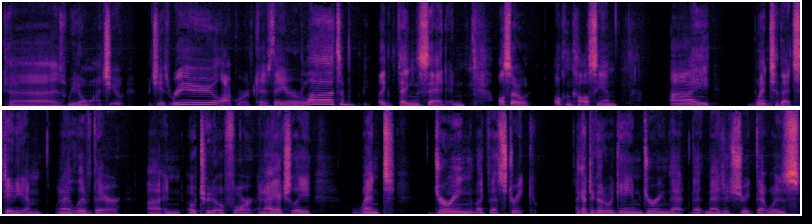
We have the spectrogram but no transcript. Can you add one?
because we don't want you, which is real awkward because there are lots of like things said, and also Oakland Coliseum. I went to that stadium when I lived there uh, in 02 to 04, and I actually went during like that streak. I got to go to a game during that that magic streak that was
